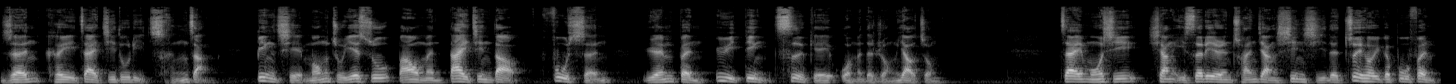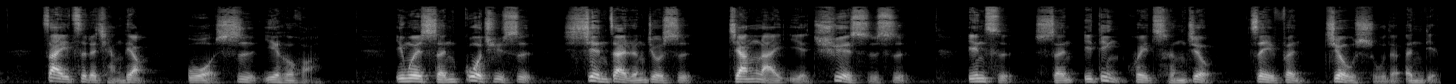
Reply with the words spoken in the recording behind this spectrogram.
人可以在基督里成长，并且蒙主耶稣把我们带进到父神原本预定赐给我们的荣耀中。在摩西向以色列人传讲信息的最后一个部分。再一次的强调，我是耶和华，因为神过去是，现在仍旧是，将来也确实是，因此神一定会成就这份救赎的恩典。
